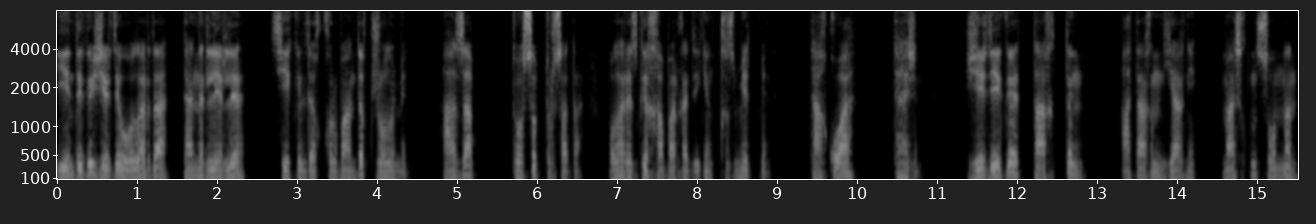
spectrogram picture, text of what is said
Ендігі жерде оларда тәңірлерлер секілді құрбандық жолымен азап тосып тұрса да олар ізгі хабарға деген қызмет мен тақуа тәжін. Жердегі тақтың атағын яғни мәсіхтің соңынан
